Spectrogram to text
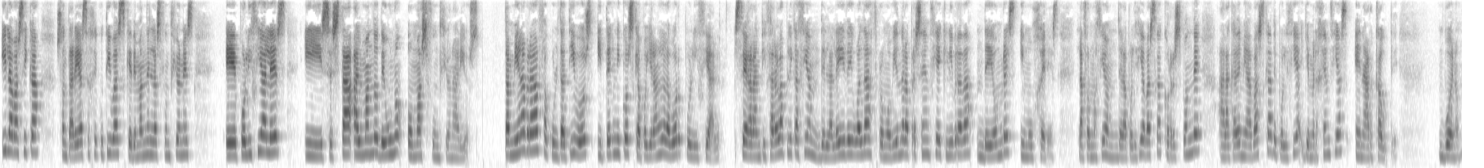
Y la básica son tareas ejecutivas que demanden las funciones eh, policiales y se está al mando de uno o más funcionarios. También habrá facultativos y técnicos que apoyarán la labor policial. Se garantizará la aplicación de la ley de igualdad promoviendo la presencia equilibrada de hombres y mujeres. La formación de la Policía Vasca corresponde a la Academia Vasca de Policía y Emergencias en Arcaute. Bueno,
